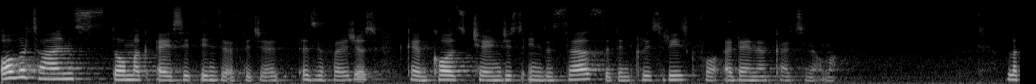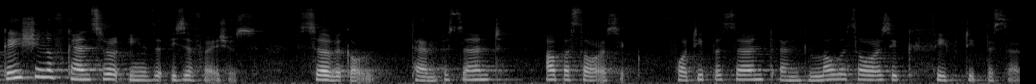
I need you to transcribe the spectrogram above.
Over time, stomach acid in the esophagus can cause changes in the cells that increase risk for adenocarcinoma. Location of cancer in the esophagus cervical 10%, upper thoracic 40%, and lower thoracic 50%.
